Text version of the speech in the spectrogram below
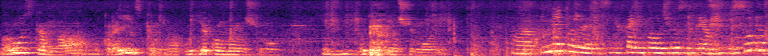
русском, на украинском, на будь-якому іншому, будь-якій іншій мові. А, У меня тоже слегка не получился прямо рисунок,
